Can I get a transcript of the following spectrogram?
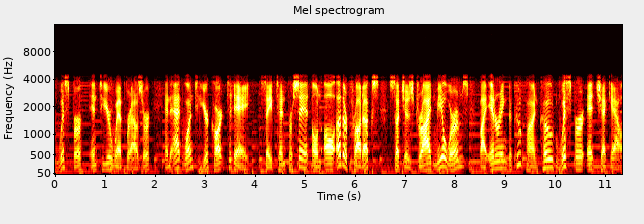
whisper into your web browser and add one to your cart today. Save 10% on all other products, such as dried mealworms, by entering the coupon code WHISPER at checkout.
